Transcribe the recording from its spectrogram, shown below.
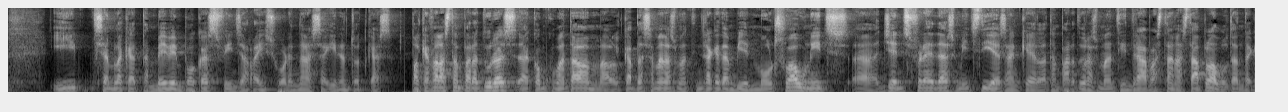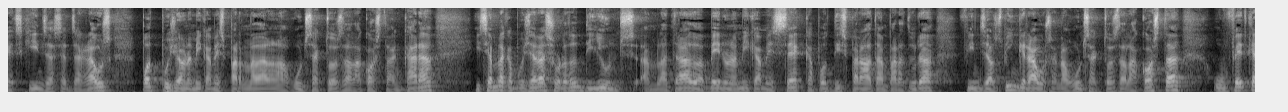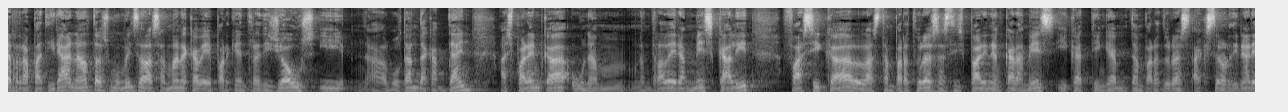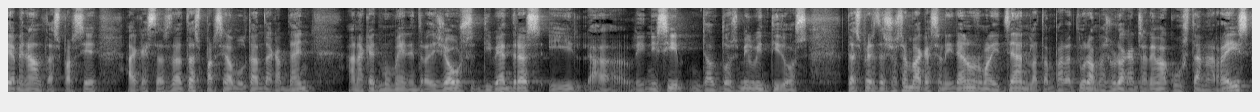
i sembla que també ben poques fins a Reis, ho haurem d'anar seguint en tot cas. Pel que fa a les temperatures, eh, com comentàvem, el cap de setmana es mantindrà aquest ambient molt suau, nits eh, gens fredes, migdies en què la temperatura es mantindrà bastant estable, al voltant d'aquests 15-16 graus, pot pujar una mica més per Nadal en alguns sectors de la costa encara, i sembla que pujarà sobretot dilluns, amb l'entrada de vent una mica més sec, que pot disparar la temperatura fins als 20 graus en alguns sectors de la costa, un fet que es repetirà en altres moments de la setmana que ve, perquè entre dijous i al voltant de cap d'any esperem que una, una entrada era més càlid faci que les temperatures es disparin encara més i que tinguem temperatures extraordinàriament altes per ser aquestes dates, per ser al voltant de cap d'any en aquest moment, entre dijous, divendres i uh, l'inici del 2022. Després d'això sembla que s'anirà normalitzant la temperatura a mesura que ens anem acostant a Reis,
